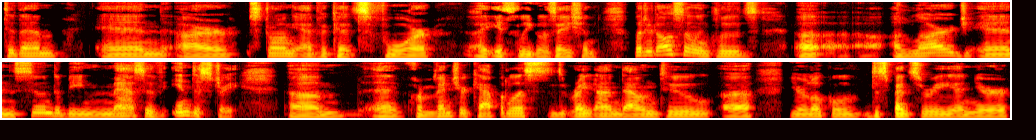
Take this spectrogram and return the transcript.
to them and are strong advocates for uh, its legalization. But it also includes uh, a large and soon to be massive industry um, uh, from venture capitalists right on down to uh, your local dispensary and your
